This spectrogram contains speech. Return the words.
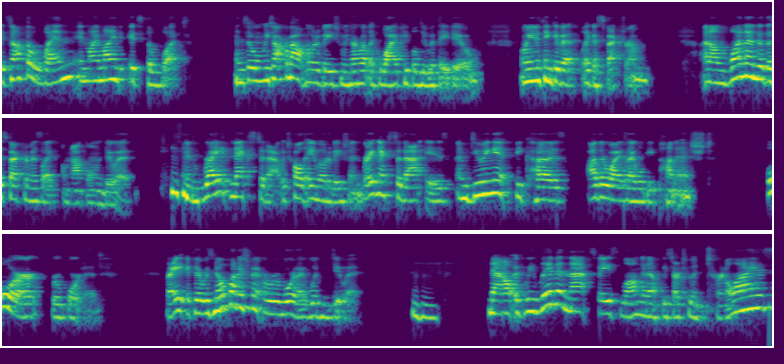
It's not the when in my mind, it's the what. And so when we talk about motivation, we talk about like why people do what they do. I want you to think of it like a spectrum. And on one end of the spectrum is like, I'm not going to do it. and right next to that, which called amotivation, right next to that is I'm doing it because otherwise I will be punished or rewarded. Right? If there was no punishment or reward, I wouldn't do it. Mm-hmm. Now, if we live in that space long enough, we start to internalize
